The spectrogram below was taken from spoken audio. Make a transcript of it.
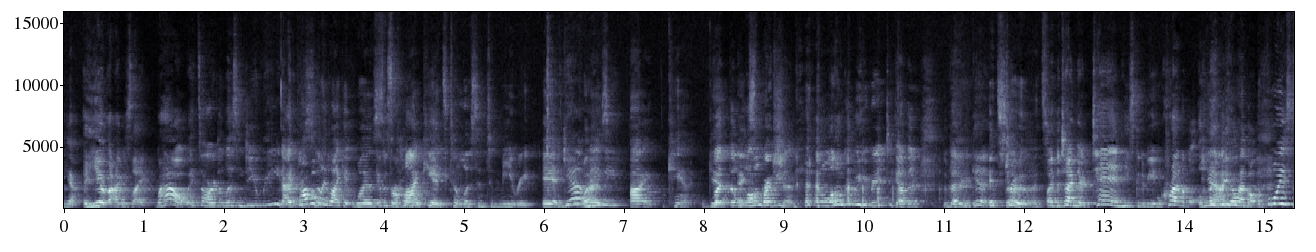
Yeah. he, I was like, wow, it's hard to listen to you read. I It probably was- like it was, it was for my kids to listen to me read. It Yeah, was maybe. I can't But get the longer, we, expression. the longer we read together, the better you get. It's true. It's- by the time they're 10, he's going to be incredible. yeah, he'll have all the voices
